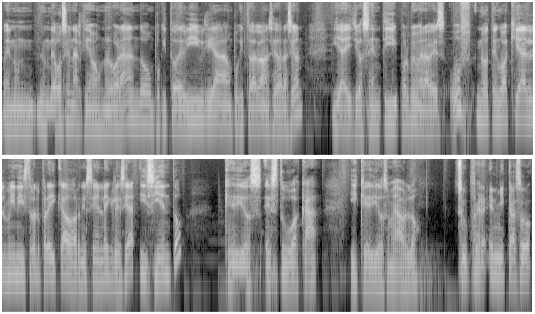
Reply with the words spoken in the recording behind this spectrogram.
en un, en un devocional que llama uno orando, un poquito de Biblia, un poquito de alabanza de oración. Y ahí yo sentí por primera vez, uff, no tengo aquí al ministro, al predicador, ni estoy en la iglesia y siento que Dios estuvo acá y que Dios me habló. Súper. En mi caso,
